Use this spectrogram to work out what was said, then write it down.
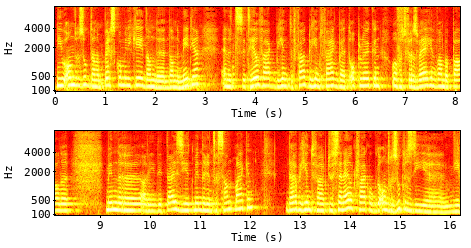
nieuw onderzoek, dan een perscommuniqué, dan de, dan de media. En het zit heel vaak, begint, de fout begint vaak bij het opleuken of het verzwijgen van bepaalde mindere details die het minder interessant maken. Daar begint vaak. Dus het zijn eigenlijk vaak ook de onderzoekers die, uh, die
